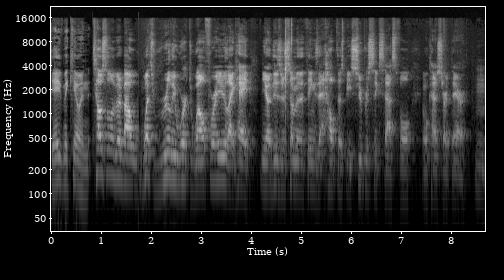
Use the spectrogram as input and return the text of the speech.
Dave McKeown. Tell us a little bit about what's really worked well for you. Like, hey, you know, these are some of the things that helped us be super successful, and we'll kind of start there hmm,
